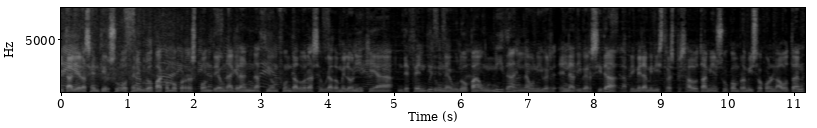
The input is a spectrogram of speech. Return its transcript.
Italia hará sentir su voz en Europa como corresponde a una gran nación fundadora, ha asegurado Meloni, que ha defendido una Europa unida en la, en la diversidad. La primera ministra ha expresado también su compromiso con la OTAN,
